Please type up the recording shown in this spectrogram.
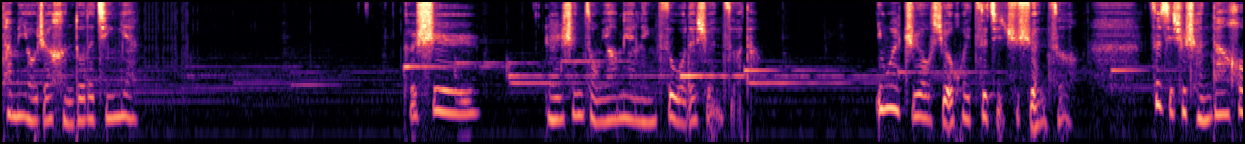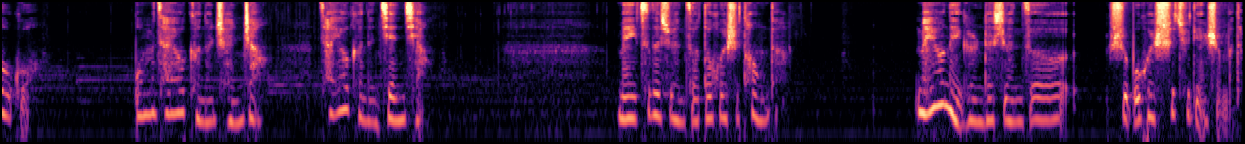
他们有着很多的经验。可是，人生总要面临自我的选择的，因为只有学会自己去选择，自己去承担后果，我们才有可能成长，才有可能坚强。每一次的选择都会是痛的。没有哪个人的选择是不会失去点什么的。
